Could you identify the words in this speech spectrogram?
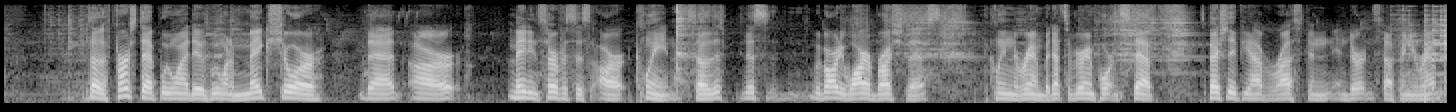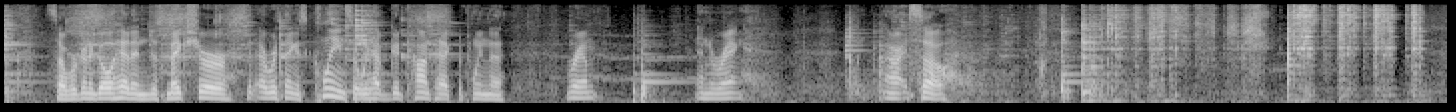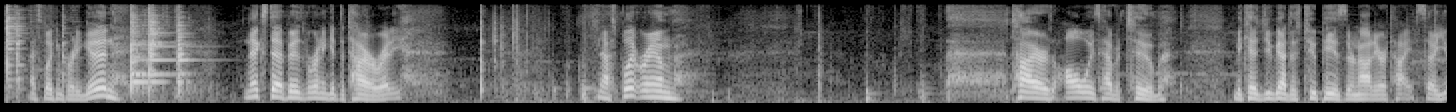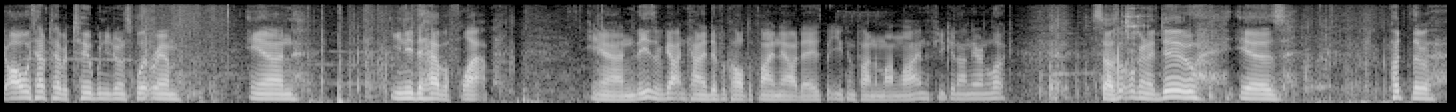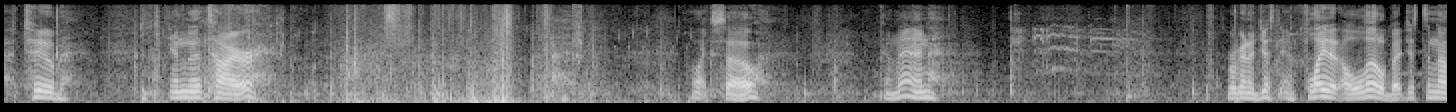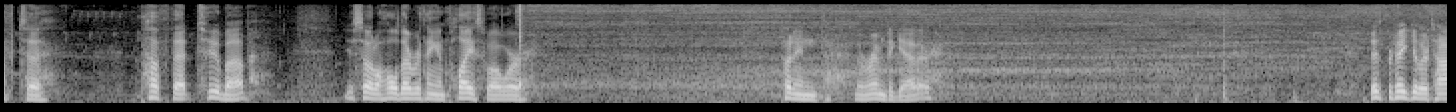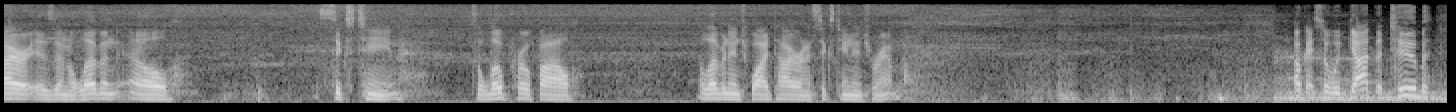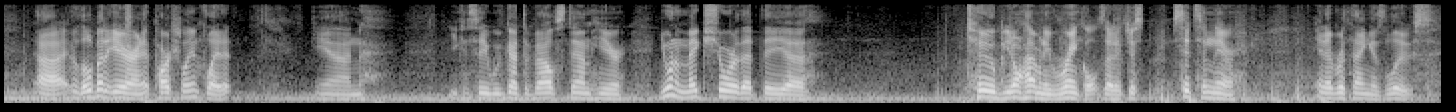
So the first step we wanna do is we wanna make sure that our mating surfaces are clean. So this, this we've already wire brushed this to clean the rim, but that's a very important step, especially if you have rust and, and dirt and stuff in your rim. So we're gonna go ahead and just make sure that everything is clean so we have good contact between the rim and the ring. All right, so that's looking pretty good. Next step is we're gonna get the tire ready. Now split rim tires always have a tube because you've got those two pieces, they're not airtight. So you always have to have a tube when you're doing a split rim and you need to have a flap. And these have gotten kind of difficult to find nowadays, but you can find them online if you get on there and look. So what we're gonna do is put the tube in the tire, like so. And then we're gonna just inflate it a little bit, just enough to puff that tube up, just so it'll hold everything in place while we're putting the rim together. This particular tire is an 11L16. It's a low profile 11 inch wide tire and a 16 inch rim. Okay, so we've got the tube, uh, a little bit of air in it, partially inflated. And you can see we've got the valve stem here. You wanna make sure that the uh, tube, you don't have any wrinkles, that it just sits in there and everything is loose.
